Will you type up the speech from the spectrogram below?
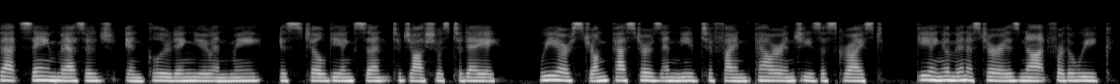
That same message, including you and me, is still being sent to Joshua's today. We are strong pastors and need to find power in Jesus Christ. Being a minister is not for the weak.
